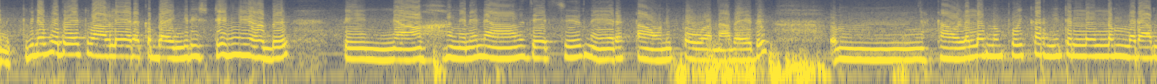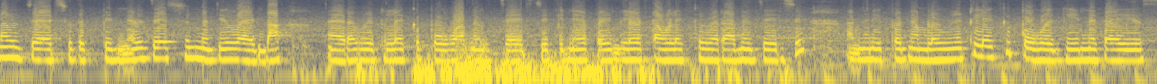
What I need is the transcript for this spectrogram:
എനിക്ക് പിന്നെ പൊതുവെ ട്രാവൽ ചെയ്യാനൊക്കെ ഭയങ്കര ഇഷ്ടം തന്നെയാണ് പിന്നെ അങ്ങനെ ഞാൻ വിചാരിച്ച് നേരെ ടൗണിൽ പോവാണ്. അതായത് ടൗണിലൊന്നും പോയി കറങ്ങിയിട്ടെല്ലാം വരാമെന്ന് വിചാരിച്ചത്. പിന്നെ വിചാരിച്ച് മതി വേണ്ട. നേരെ വീട്ടിലേക്ക് പോവാന്ന് വിചാരിച്ച്. പിന്നെ എപ്പോഴെങ്കിലും ടൗണിലേക്ക് വരാമെന്ന് വിചാരിച്ച്. അങ്ങനെ ഇപ്പം നമ്മൾ വീട്ടിലേക്ക് പോവുകയാണ് ഗൈസ്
